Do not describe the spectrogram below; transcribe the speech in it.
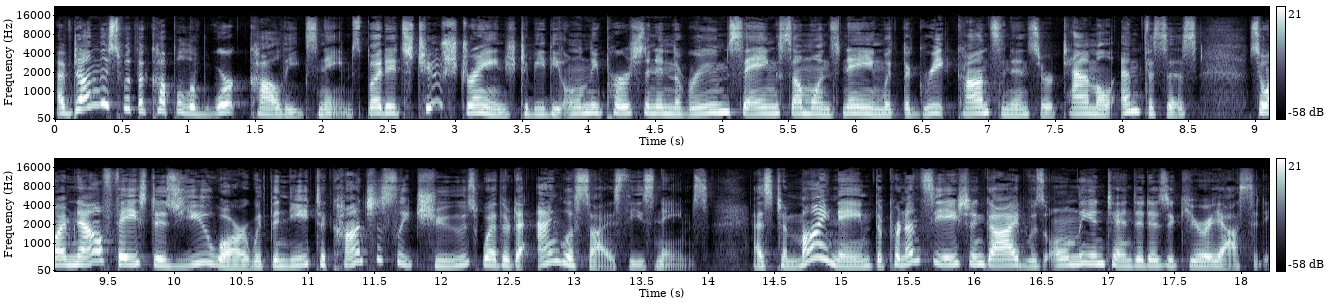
I've done this with a couple of work colleagues' names, but it's too strange to be the only person in the room saying someone's name with the Greek consonants or Tamil emphasis, so I'm now faced as you are with the need to consciously choose whether to anglicize these names. As to my name, the pronunciation guide was only intended as a curiosity.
